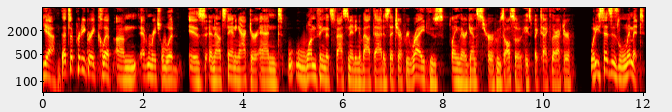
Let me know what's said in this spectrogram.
Yeah, that's a pretty great clip. Um, Evan Rachel Wood is an outstanding actor. And one thing that's fascinating about that is that Jeffrey Wright, who's playing there against her, who's also a spectacular actor, what he says is limit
